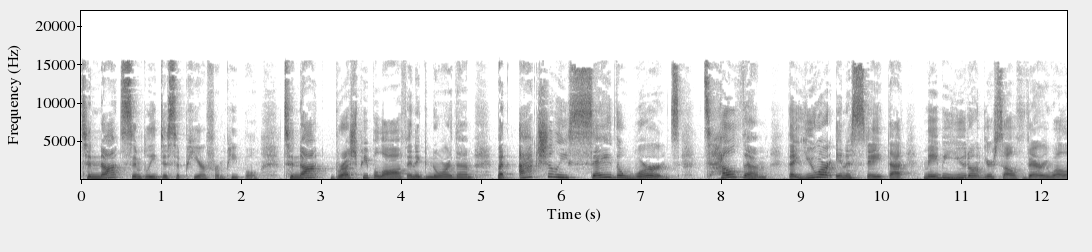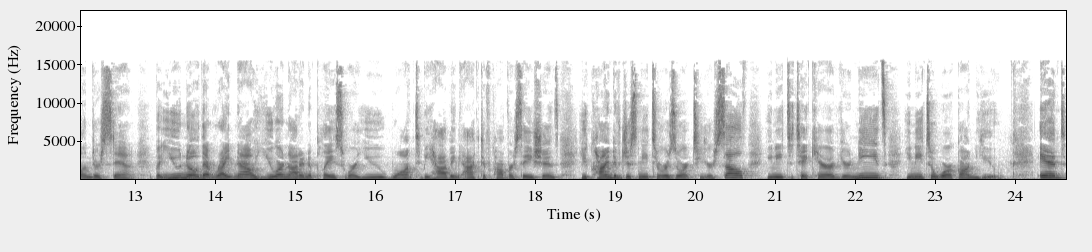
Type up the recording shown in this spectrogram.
to not simply disappear from people, to not brush people off and ignore them, but actually say the words Tell them that you are in a state that maybe you don't yourself very well understand, but you know that right now you are not in a place where you want to be having active conversations. You kind of just need to resort to yourself. You need to take care of your needs. You need to work on you. And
